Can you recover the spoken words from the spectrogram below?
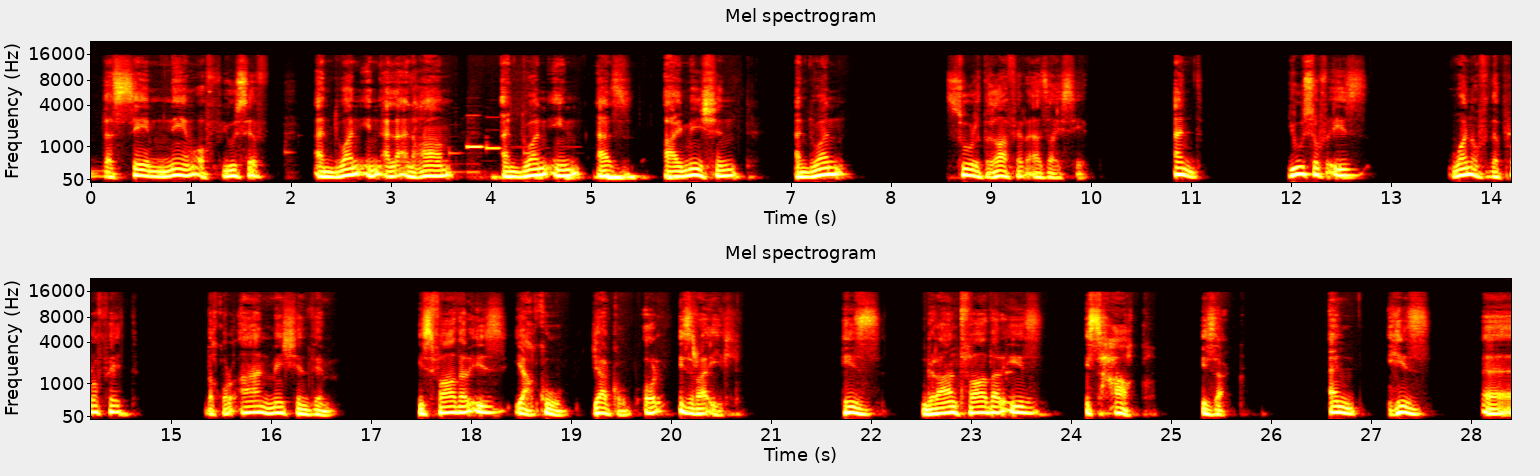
the same name of Yusuf and one in Al-An'am and one in as I mentioned and one Surah Ghafir as I said. And Yusuf is one of the prophet the Quran mentioned them. His father is Yaqub, Jacob or Israel. His grandfather is Ishaq, Isaac. And his uh,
